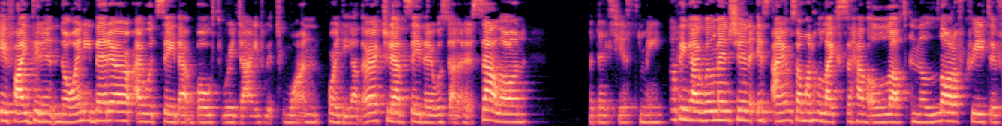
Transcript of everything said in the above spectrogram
if I didn't know any better, I would say that both were dyed with one or the other. Actually, I'd say that it was done at a salon, but that's just me. One thing I will mention is I am someone who likes to have a lot and a lot of creative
